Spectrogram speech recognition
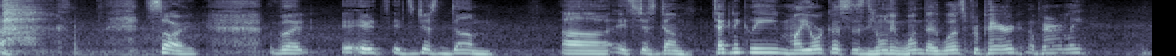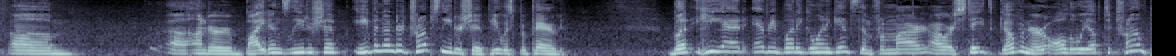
Sorry, but it's it's just dumb. Uh, it's just dumb. Technically, Mayorkas is the only one that was prepared. Apparently, um, uh, under Biden's leadership, even under Trump's leadership, he was prepared. But he had everybody going against him from our, our state's governor all the way up to Trump.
